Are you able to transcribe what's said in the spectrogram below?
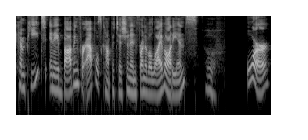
compete in a bobbing for apples competition in front of a live audience Oh. or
